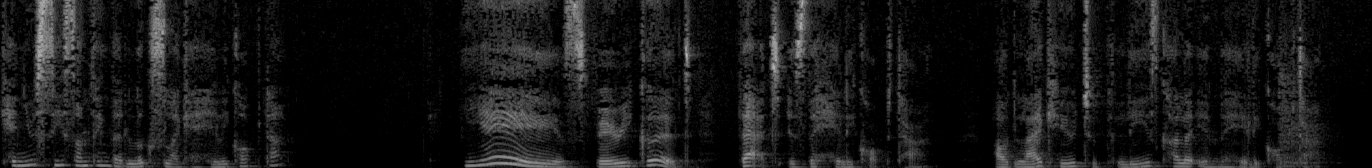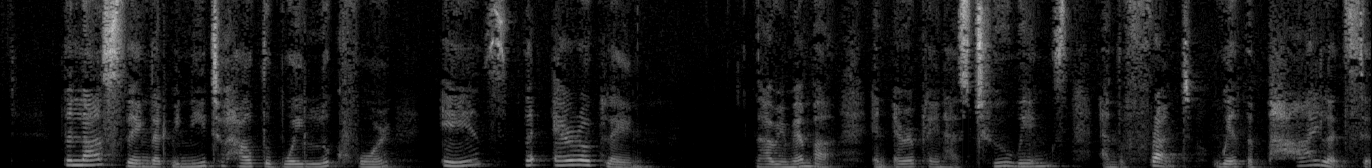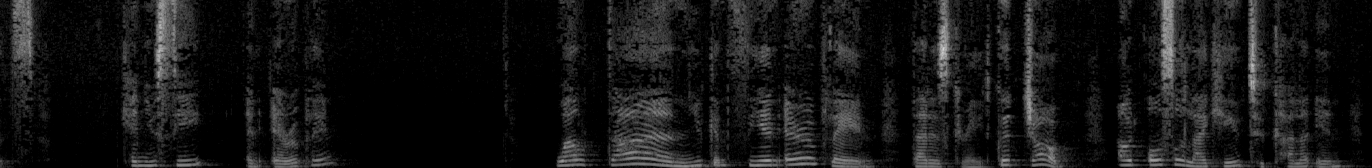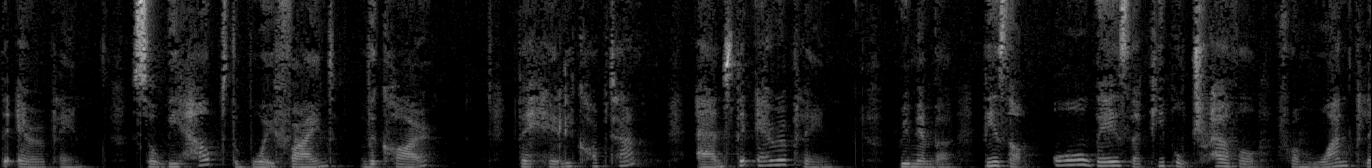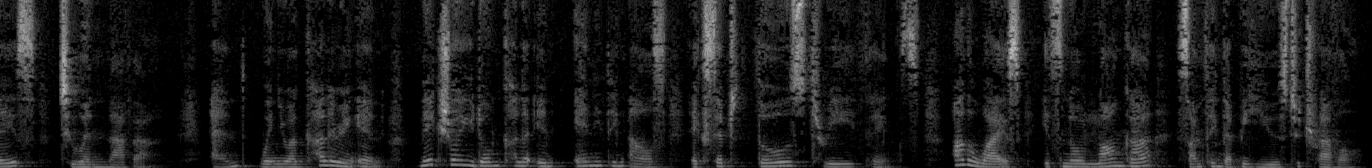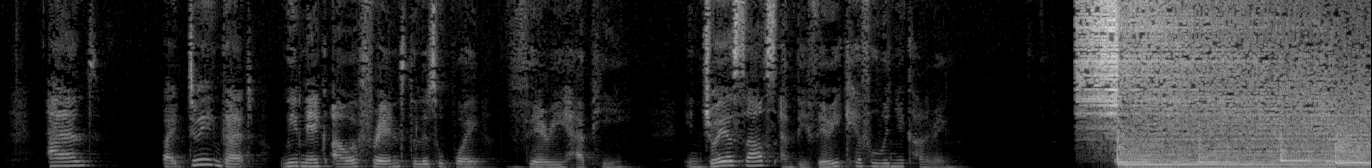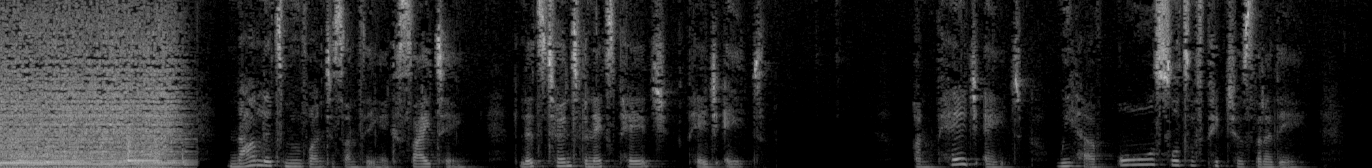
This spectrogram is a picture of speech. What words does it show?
Can you see something that looks like a helicopter? Yes, very good. That is the helicopter. I would like you to please color in the helicopter. The last thing that we need to help the boy look for is the aeroplane. Now remember, an aeroplane has two wings and the front where the pilot sits. Can you see an aeroplane? Well done! You can see an aeroplane. That is great. Good job. I would also like you to color in the aeroplane. So we helped the boy find the car, the helicopter, and the aeroplane. Remember, these are all ways that people travel from one place to another. And when you are coloring in, make sure you don't color in anything else except those three things. Otherwise, it's no longer something that we use to travel. And by doing that, we make our friend, the little boy, very happy. Enjoy yourselves and be very careful when you're coloring. Now let's move on to something exciting. Let's turn to the next page, page 8. On page 8, we have all sorts of pictures that are there.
